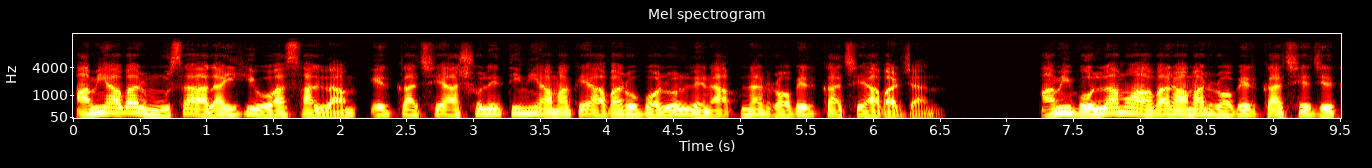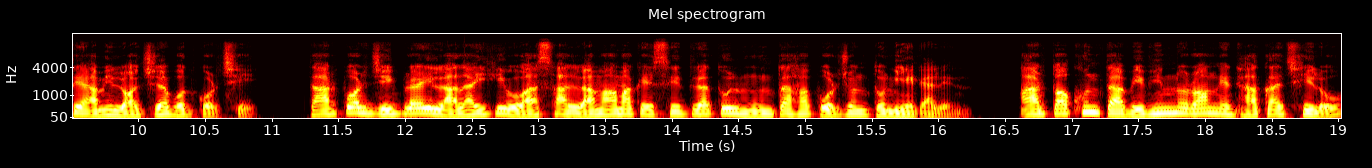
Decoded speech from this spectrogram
আমি আবার মুসা আলাইহি ওয়াসাল্লাম, এর কাছে আসলে তিনি আমাকে আবারও বললেন, আপনার রবের কাছে আবার যান। আমি বললামও, আবার আমার রবের কাছে যেতে আমি লজ্জাবোধ করছি। তারপর জিব্রাইল আলাইহি ওয়াসাল্লাম আমাকে সিদ্রাতুল মুনতাহা পর্যন্ত নিয়ে গেলেন। আর তখন তা বিভিন্ন রঙে ঢাকা ছিল,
